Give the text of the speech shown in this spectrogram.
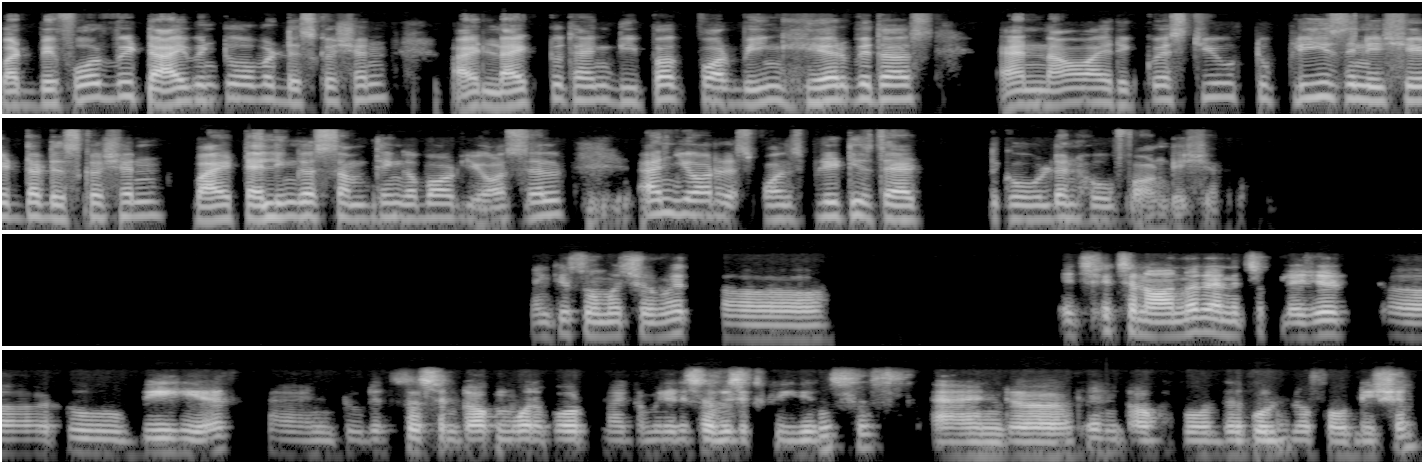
But before we dive into our discussion, I'd like to thank Deepak for being here with us. And now I request you to please initiate the discussion by telling us something about yourself and your responsibilities at the Golden Hope Foundation. Thank you so much, Amit. Uh, it's it's an honor and it's a pleasure uh, to be here and to discuss and talk more about my community service experiences and uh, and talk about the Golden Hope Foundation.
